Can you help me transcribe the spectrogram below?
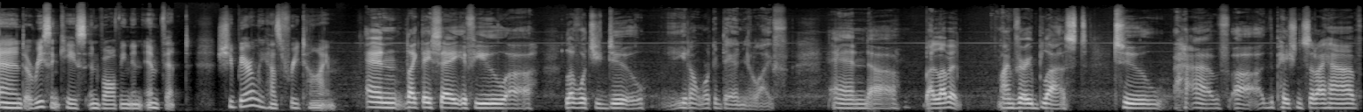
and a recent case involving an infant. She barely has free time. And like they say, if you uh, love what you do, you don't work a day in your life. And uh, I love it. I'm very blessed to have uh, the patients that I have.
